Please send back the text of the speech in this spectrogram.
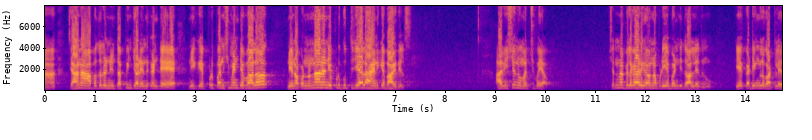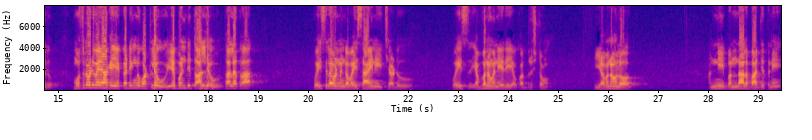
చాలా ఆపదలు నేను తప్పించాడు. ఎందుకంటే నీకు ఎప్పుడు పనిష్మెంట్ ఇవ్వాలో నేను ఒకడు ఉన్నానని ఎప్పుడు గుర్తు చేయాలో ఆయనకే బాగా తెలుసు. ఆ విషయం నువ్వు మర్చిపోయావు. చిన్న పిల్లగాడిగా ఉన్నప్పుడు ఏ బండి దాల్లేదు నువ్వు? ఏ కటింగ్లు కొట్టలేదు? ముసలోడి అయ్యాక ఏ కటింగ్లు కొట్టలేవు? ఏ బండి తాళలేవు తాళేతవా వయసులో ఉండగా వయసు ఆయనే ఇచ్చాడు. వయసు యవ్వనం అనేది ఒక అదృష్టం. ఈ యవ్వనంలో అన్ని బంధాల బాధ్యతని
